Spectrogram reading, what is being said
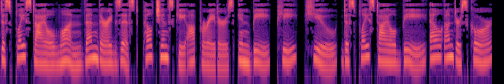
display style 1 then there exist Pełczyński operators in B P Q display style B L underscore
